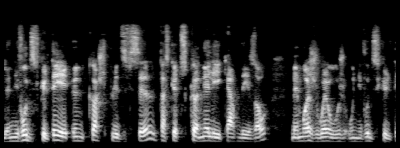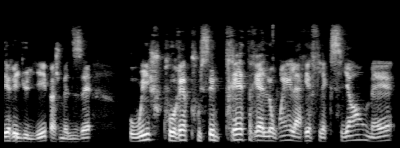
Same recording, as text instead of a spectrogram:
le niveau de difficulté est une coche plus difficile parce que tu connais les cartes des autres. Mais moi, je jouais au, au niveau de difficulté régulier parce que je me disais, oui, je pourrais pousser très très loin la réflexion, mais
